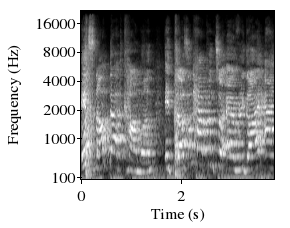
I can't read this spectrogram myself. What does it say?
It's not that common. It doesn't happen to every guy and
